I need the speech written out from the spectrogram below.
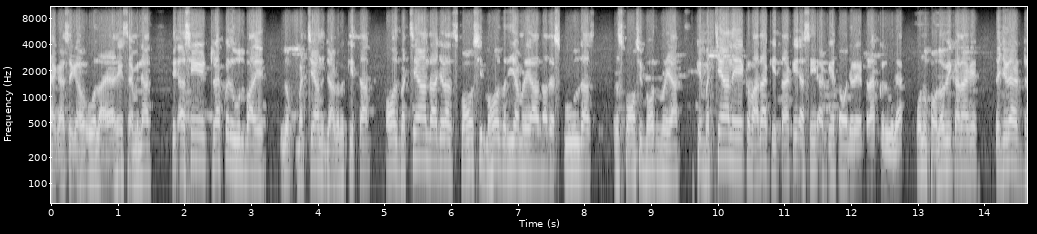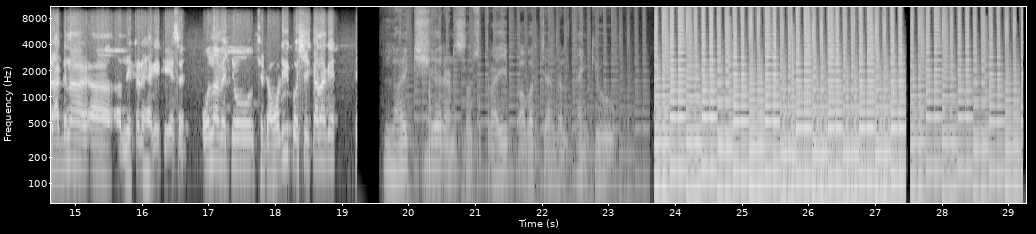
ਹੈਗਾ ਸੀਗਾ ਉਹ ਲਾਇਆ ਸੀ ਸੈਮੀਨਾਰ ਤੇ ਅਸੀਂ ਟ੍ਰੈਫਿਕ ਰੂਲ ਬਾਰੇ ਲੋਕ ਬੱਚਿਆਂ ਨੂੰ ਜਾਗਰੂਕ ਕੀਤਾ। ਔਰ ਬੱਚਿਆਂ ਦਾ ਜਿਹੜਾ ਰਿਸਪੌਂਸ ਸੀ, ਬਹੁਤ ਵਧੀਆ ਮਿਲਿਆ। ਉਹਨਾਂ ਦੇ ਸਕੂਲ ਦਾ ਰਿਸਪੌਂਸ ਵੀ ਬਹੁਤ ਮਿਲਿਆ ਕਿ ਬੱਚਿਆਂ ਨੇ ਇੱਕ ਵਾਅਦਾ ਕੀਤਾ ਕਿ ਅਸੀਂ ਅੱਗੇ ਤੋਂ ਜਿਹੜੇ ਟ੍ਰੈਫਿਕ ਰੂਲ ਹੈ ਉਹਨੂੰ ਫੋਲੋ ਵੀ ਕਰਾਂਗੇ। ਤੇ ਜਿਹੜਾ ਡਰੱਗ ਨਾਲ ਰਿਲੇਟਡ ਹੈਗੇ ਕੇਸ ਉਹਨਾਂ ਵਿੱਚ ਉਹ ਛਡਾਉਣ ਦੀ ਵੀ ਕੋਸ਼ਿਸ਼ ਕਰਾਂਗੇ। Like share and subscribe our channel thank you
